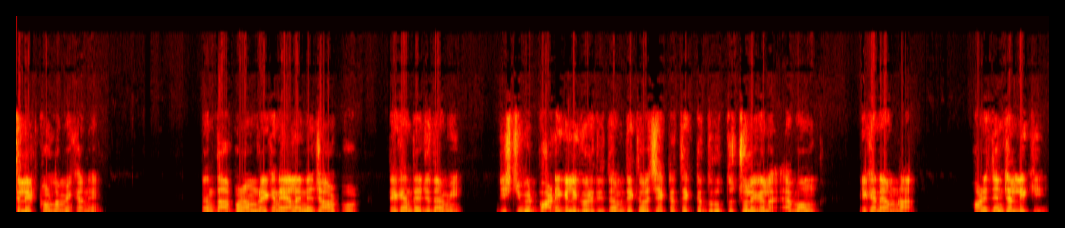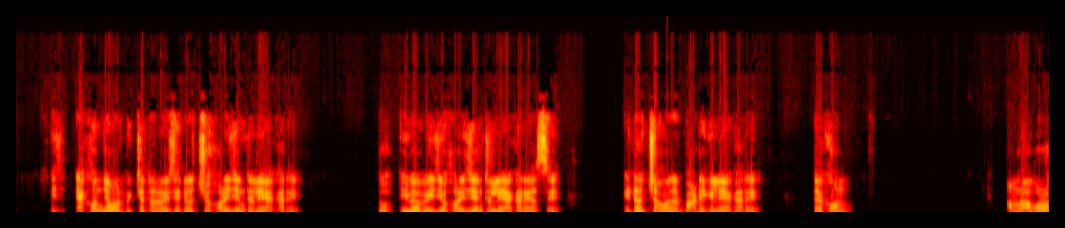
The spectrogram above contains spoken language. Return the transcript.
সিলেক্ট করলাম এখানে। তারপর আমরা এখানে অ্যালাইনে যাওয়ার পর, এখান থেকে যদি আমি ডিস্ট্রিবিউট ভার্টিক্যালি করে দিই, তো আমি দেখতে পাচ্ছি একটা থেকে একটা দূরত্ব চলে গেল। এবং এখানে আমরা হরিজেন্টালি কি এই যে এখন যে আমার পিকচারটা রয়েছে, এটা হচ্ছে হরিজেন্টালি আকারে। তো এইভাবে এই যে হরিজেন্টালি আকারে আছে, এটা হচ্ছে আমাদের ভার্টিক্যালি আকারে। এখন আমরা আবারও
